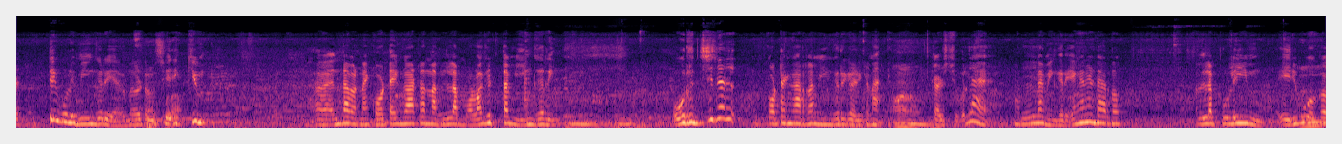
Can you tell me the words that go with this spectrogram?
അടിപൊളി മീൻ കറിയായിരുന്നു കേട്ടോ. ശരിക്കും എന്താ പറഞ്ഞ കോട്ടയംകാട്ട നല്ല മുളകിട്ട മീൻകറി. ഒറിജിനൽ കോട്ടയംകാരന്റെ മീൻകറി കഴിക്കണേ. കഴിച്ചു അല്ലേ? നല്ല മീൻകറി. എങ്ങനെ ഉണ്ടായിരുന്നു നല്ല പുളിയും എരിവും ഒക്കെ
